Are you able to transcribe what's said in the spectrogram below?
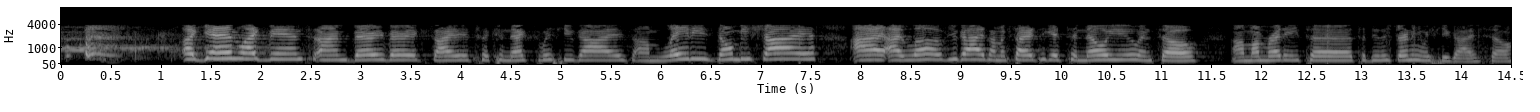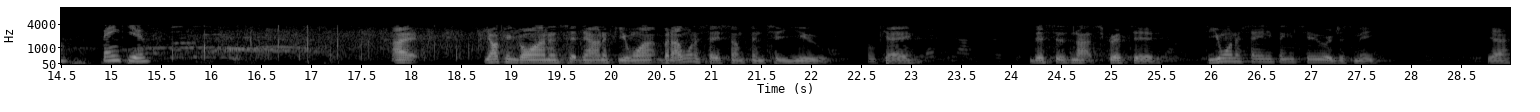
Again, like Vince, I'm very, very excited to connect with you guys. Um, ladies, don't be shy. I, I love you guys. I'm excited to get to know you, and so um, I'm ready to to do this journey with you guys. So, thank you. All right. Y'all can go on and sit down if you want, but I want to say something to you, okay? This is not scripted. Do you want to say anything too, or just me? Yeah?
